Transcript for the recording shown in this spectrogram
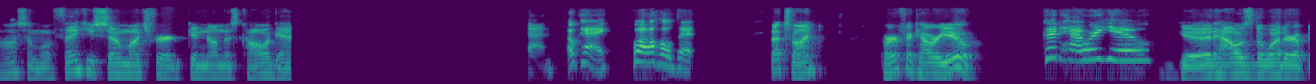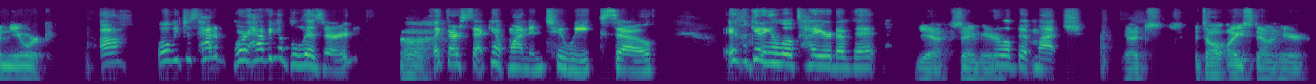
Awesome. Well, thank you so much for getting on this call again. Okay well i'll hold it That's fine. Perfect. How are you? good how are you Good. How's the weather up in New York? uh well we just had a we're having a blizzard Ugh. like our second one in two weeks so i'm getting a little tired of it yeah, same here. a little bit much Yeah, it's it's all ice down here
